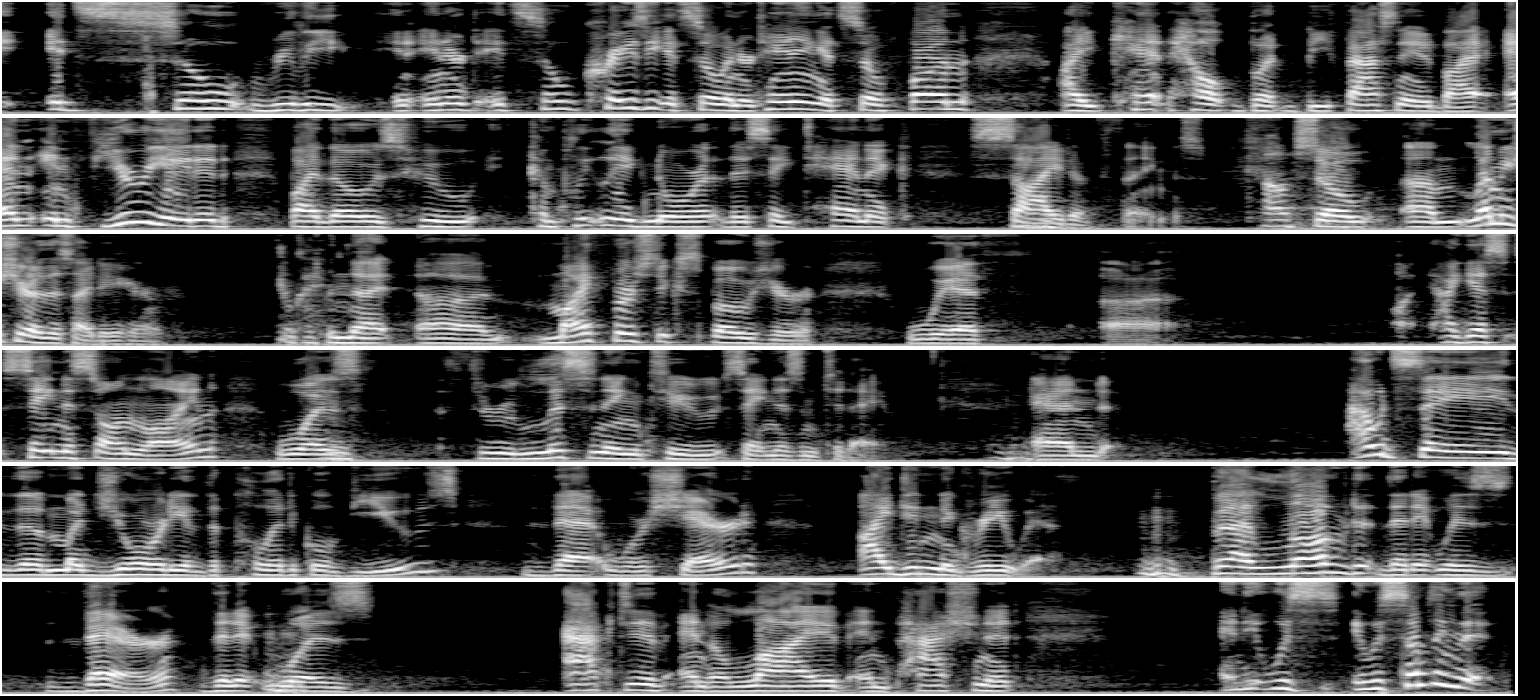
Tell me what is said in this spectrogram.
it, it's so really it's so crazy it's so entertaining it's so fun i can't help but be fascinated by it and infuriated by those who completely ignore the satanic side of things. Oh, so um, let me share this idea here. Okay. in that uh, my first exposure with uh, i guess satanists online was through listening to satanism today. And i would say the majority of the political views that were shared i didn't agree with. But i loved that it was there that it was active and alive and passionate. And it was it was something that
